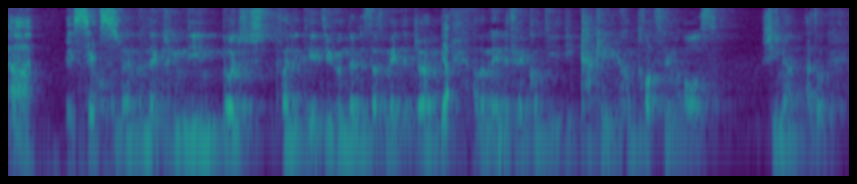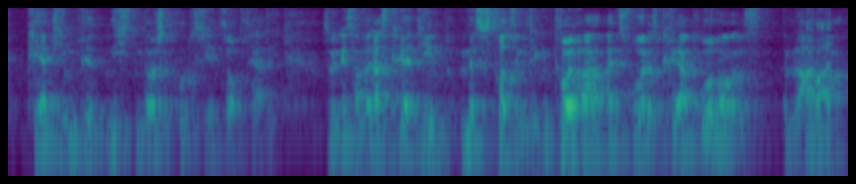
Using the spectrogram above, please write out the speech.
Ja, ist jetzt. Und dann, und dann, kriegen die ein deutsches Qualitätssiegel und dann ist das Made in Germany. Ja. Aber im Endeffekt kommt die, die Kacke die kommt trotzdem aus China. Also Kreatin wird nicht in Deutschland produziert. So, fertig. So, und jetzt haben wir das Kreatin und das ist trotzdem einen Ticken teurer, als vorher das Creapur bei uns im Laden Normal. war.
